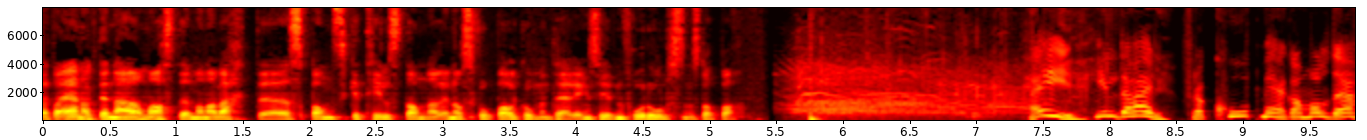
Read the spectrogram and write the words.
dette er nok det nærmeste man har vært eh, spanske tilstander i norsk fotballkommentering siden Frode Olsen stoppa. Hei, Hilde her, fra Coop Mega Molde.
